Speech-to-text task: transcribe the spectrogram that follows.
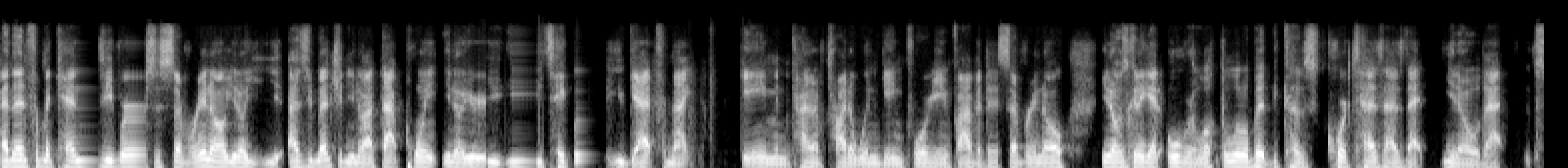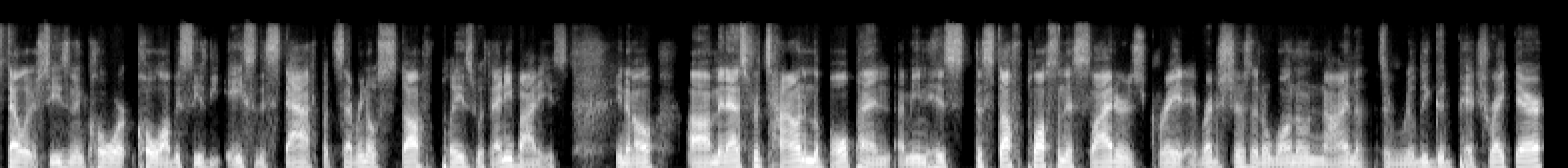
And then for McKenzie versus Severino, you know, as you mentioned, you know, at that point, you know, you you take what you get from that game and kind of try to win game four, game five. I think Severino, you know, is going to get overlooked a little bit because Cortes has that, you know, that stellar season. And Cole, Cole obviously is the ace of the staff, but Severino's stuff plays with anybody's, you know. Um, and as for Taillon in the bullpen, I mean, his the stuff plus on his slider is great. It registers at a 109. That's a really good pitch right there.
